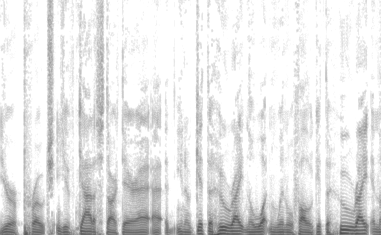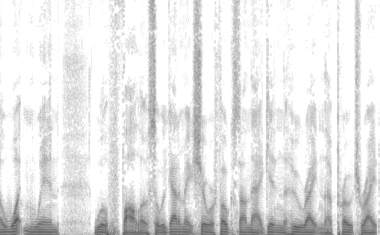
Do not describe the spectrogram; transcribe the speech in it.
Your approach, you've got to start there. I, I, you know, get the who right, and the what and when will follow. Get the who right, and the what and when will follow. So we got to make sure we're focused on that, getting the who right and the approach right.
